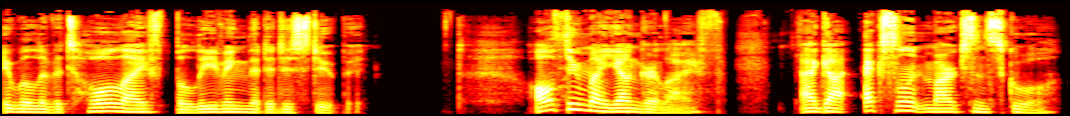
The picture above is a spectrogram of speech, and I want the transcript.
it will live its whole life believing that it is stupid. All through my younger life, I got excellent marks in school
